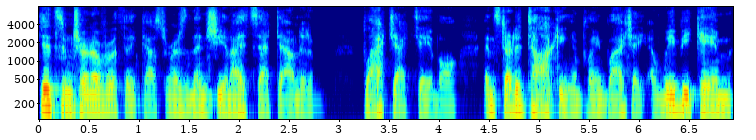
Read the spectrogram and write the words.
did some turnover with the customers, and then she and I sat down at a blackjack table and started talking and playing blackjack, and we became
